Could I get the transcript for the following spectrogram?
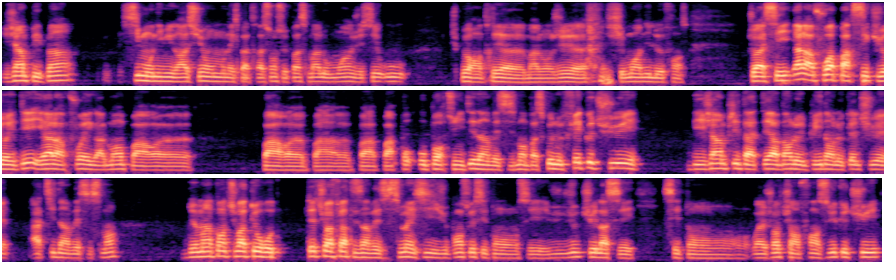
j'ai un pépin, si mon immigration, mon expatriation se passe mal, au moins je sais où je peux rentrer euh, m'allonger euh, chez moi en Ile-de-France. Tu vois, c'est à la fois par sécurité et à la fois également par, euh, par, par, par, par opportunité d'investissement. Parce que le fait que tu es déjà un pied à terre dans le pays dans lequel tu es à titre d'investissement. Demain, quand tu vas te peut-être tu vas faire tes investissements ici. Je pense que c'est ton, vu que tu es là, c'est c'est ton, ouais, je vois que tu es en France. Vu que tu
